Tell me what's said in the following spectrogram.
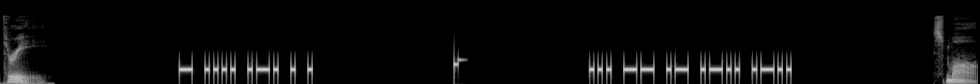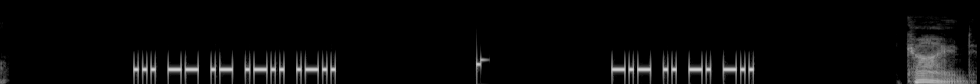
Three. Small. Kind.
